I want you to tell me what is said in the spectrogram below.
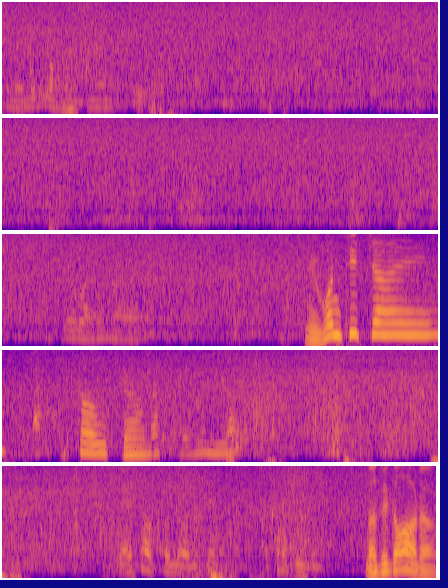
ทำไมไม่หลง ในวันที่ใจต้องการมันไม่มีแล้ว Questo quello non c'è. Come si dice? nó thứ đó rồi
